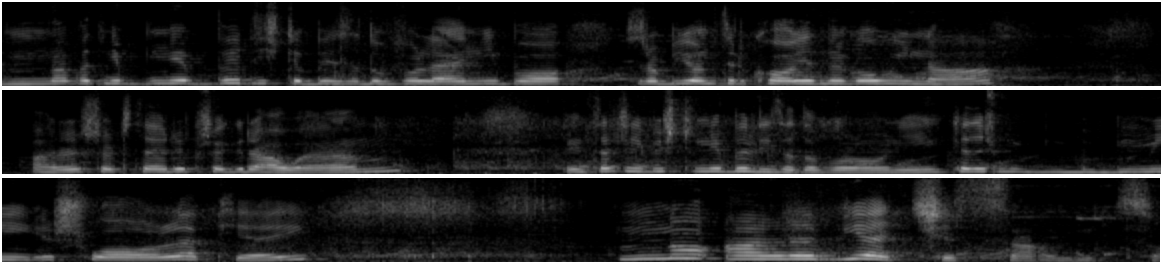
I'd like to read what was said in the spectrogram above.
nawet nie, nie byliście by zadowoleni, bo zrobiłem tylko jednego wina, a resztę cztery przegrałem. Więc raczej byście nie byli zadowoleni. Kiedyś mi szło lepiej. No, ale wiecie sami co.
